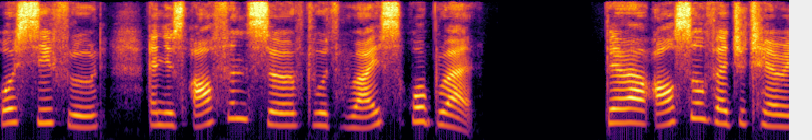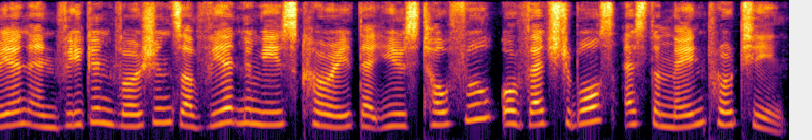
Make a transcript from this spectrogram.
or seafood, and is often served with rice or bread. There are also vegetarian and vegan versions of Vietnamese curry that use tofu or vegetables as the main protein.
